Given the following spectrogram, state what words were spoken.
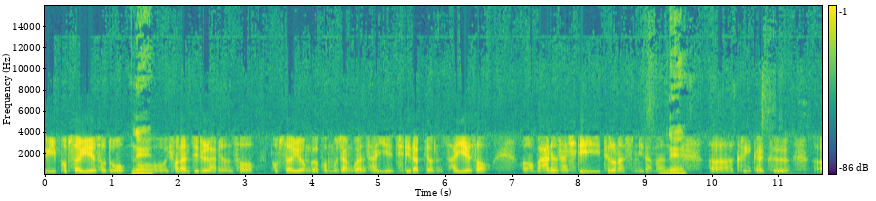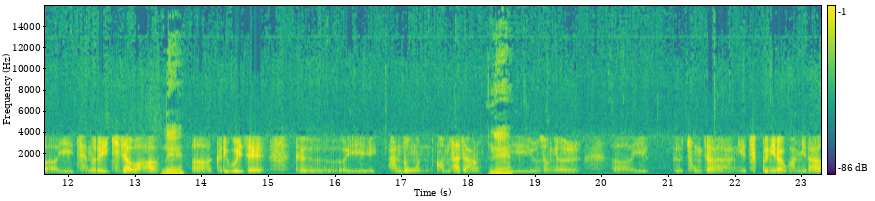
이 법사위에서도 네. 어, 현안질을 하면서 법사위원과 법무장관 사이의 질의답변 사이에서 어, 많은 사실이 드러났습니다만 네. 아, 그러니까 그, 어, 이 채널의 기자와, 네. 아, 그리고 이제 그, 이 한동훈 검사장, 네. 이 윤석열, 어, 이, 그 총장의 측근이라고 합니다.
